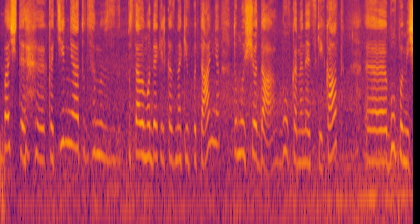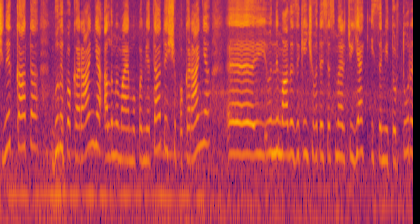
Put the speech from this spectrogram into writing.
бачите, е, катівня, тут ми поставимо декілька знаків питання, тому що да, був Кам'янецький кат, був помічник ката, були покарання, але ми маємо пам'ятати, що покарання е, не мали закінчуватися смертю, як і самі тортури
